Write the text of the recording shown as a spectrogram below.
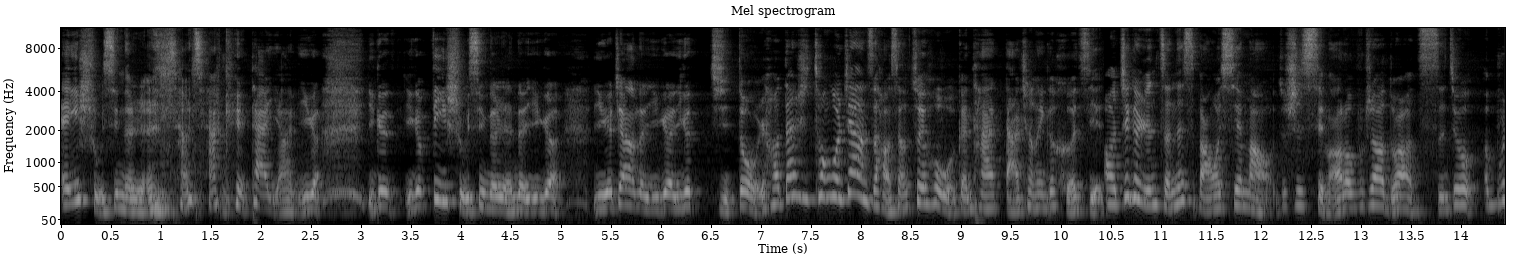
A 属性的人 想嫁给太阳，一个一个一个 B 属性的人的一个一个这样的一个一个举动，然后但是通过这样子，好像最后我跟他达成了一个和解。哦，这个人真的是把我卸毛，就是洗毛了不知道多少次，就呃不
